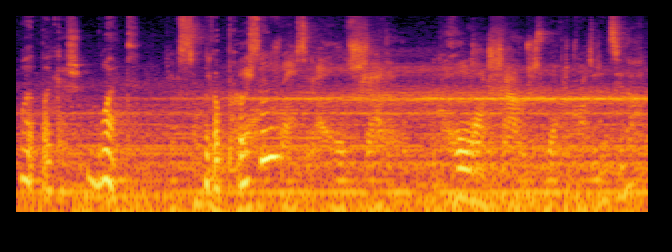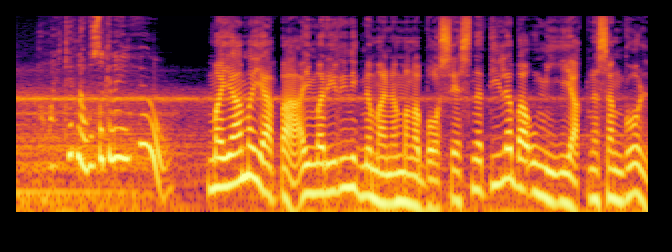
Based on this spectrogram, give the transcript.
What? Like a sh- what? Like a person? across, like a whole shadow. Like a whole long shadow just walked across. You didn't see that? No, I didn't. I was looking at you. Maya-maya pa ay maririnig naman ang mga boses na tila ba umiiyak na sanggol.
